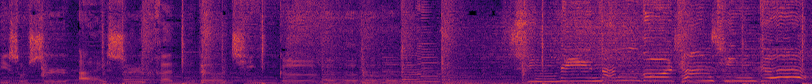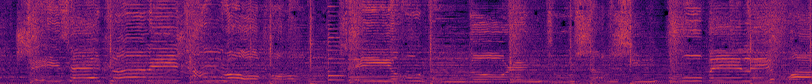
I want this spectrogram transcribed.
一首是爱是恨的情歌。心里难过唱情歌，心不被泪滑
